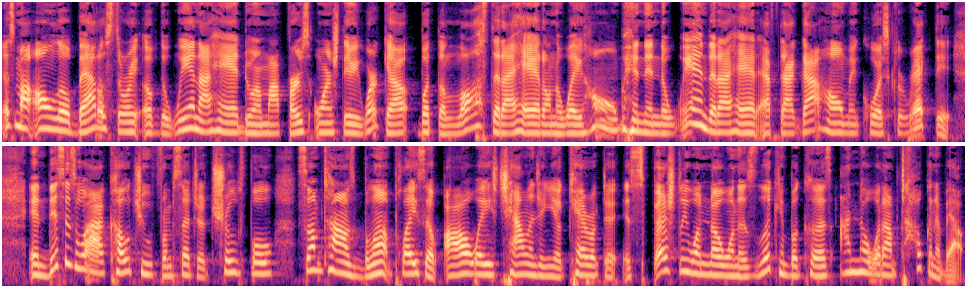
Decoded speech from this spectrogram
it's my own little battle story of the win I had during my first Orange Theory workout, but the loss that I had on the way home and then the win that I had after I got home and course corrected. And this is why I coach you from such a truthful, sometimes blunt place of always challenging your character, especially when no one is looking because I know what I'm talking about.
